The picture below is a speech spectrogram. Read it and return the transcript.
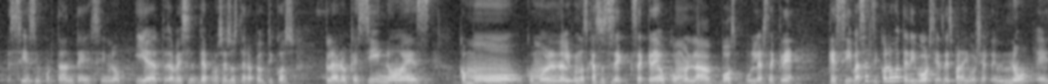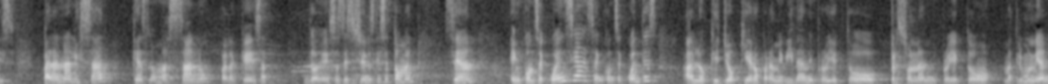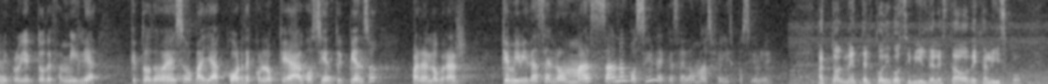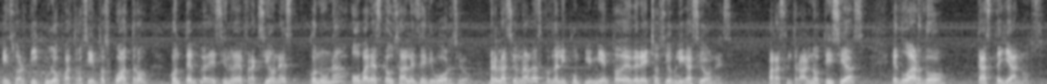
Si es importante, si no. Y a, a veces de procesos terapéuticos Claro que sí, no es como, como en algunos casos se, se cree o como en la voz popular se cree que si vas al psicólogo te divorcias, es para divorciarte. No, es para analizar qué es lo más sano para que esa, esas decisiones que se toman sean en consecuencia, sean consecuentes a lo que yo quiero para mi vida, mi proyecto personal, mi proyecto matrimonial, mi proyecto de familia, que todo eso vaya acorde con lo que hago, siento y pienso para lograr que mi vida sea lo más sana posible, que sea lo más feliz posible. Actualmente el Código Civil del Estado de Jalisco, en su artículo 404, contempla 19 fracciones con una o varias causales de divorcio, relacionadas con el incumplimiento de derechos y obligaciones. Para Central Noticias, Eduardo Castellanos.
